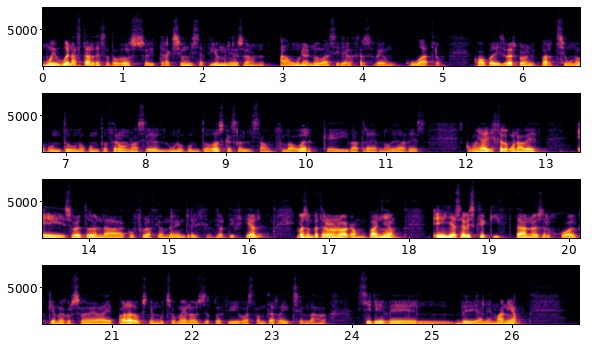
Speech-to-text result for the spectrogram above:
Muy buenas tardes a todos, soy Traxium y bienvenidos a, a una nueva serie del Iron 4. Como podéis ver, con el parche 1.1.0 no ha salido el 1.2, que es el Sunflower, que iba a traer novedades, como ya dije alguna vez, eh, sobre todo en la configuración de la inteligencia artificial. Vamos a empezar una nueva campaña. Eh, ya sabéis que quizá no es el juego al que mejor se me da de Paradox, ni mucho menos. Recibí bastante rage en la serie del- de Alemania.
